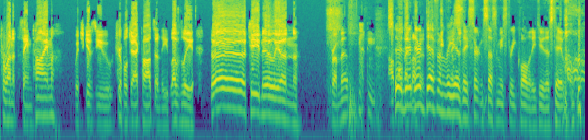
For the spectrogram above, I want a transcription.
to run at the same time, which gives you triple jackpots and the lovely 30 million from this. There, there, there it. definitely is a certain Sesame Street quality to this table.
